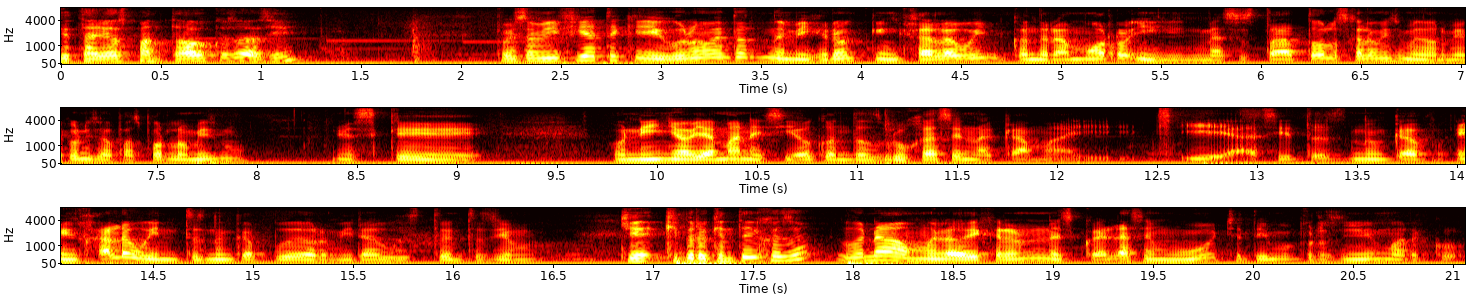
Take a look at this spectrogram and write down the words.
que te haya espantado, cosas así. Pues a mí fíjate que llegó un momento donde me dijeron que en Halloween, cuando era morro, y me asustaba todos los Halloween y me dormía con mis papás por lo mismo, es que un niño había amanecido con dos brujas en la cama y, y así, entonces nunca, en Halloween, entonces nunca pude dormir a gusto, entonces yo, ¿Qué, qué- ¿Pero quién te dijo eso? una me lo dijeron en la escuela hace mucho tiempo, pero sí me marcó.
